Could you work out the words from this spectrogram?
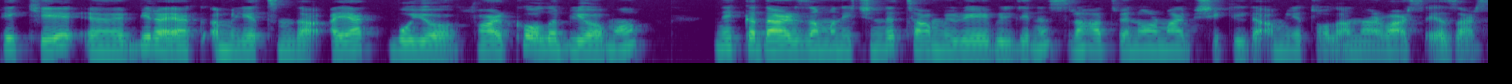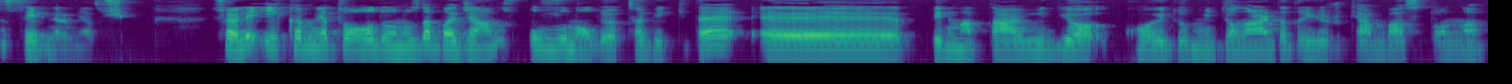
peki e, bir ayak ameliyatında ayak boyu farkı olabiliyor mu? Ne kadar zaman içinde tam yürüyebildiniz? Rahat ve normal bir şekilde ameliyat olanlar varsa yazarsa sevinirim yazmış. Şöyle ilk ameliyatı olduğunuzda bacağınız uzun oluyor tabii ki de. Ee, benim hatta video koyduğum videolarda da yürürken bastonla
